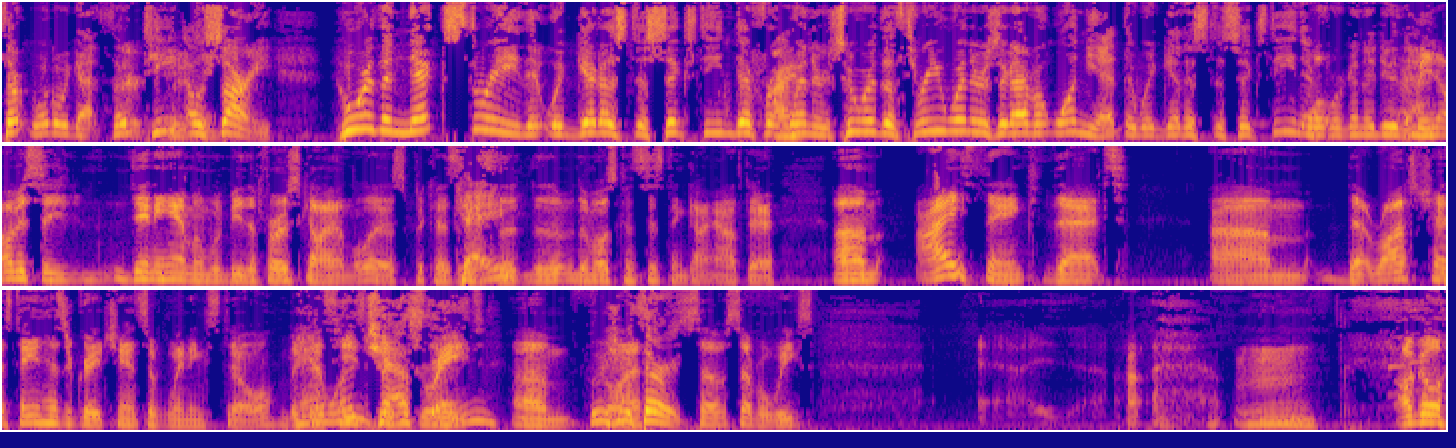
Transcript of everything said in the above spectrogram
thir- what do we got? 13? Oh, sorry. Who are the next three that would get us to 16 different I- winners? Who are the three winners that I haven't won yet that would get us to 16 if we're going to do that? I mean, obviously, Denny Hamlin would be the first guy on the list because Okay. he's the, the, the most consistent guy out there. Um, I think that um, that Ross Chastain has a great chance of winning still because Hamlin, he's been great. Chastain. Um, Who's your third? se- several weeks. Uh, mm, I'll go.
